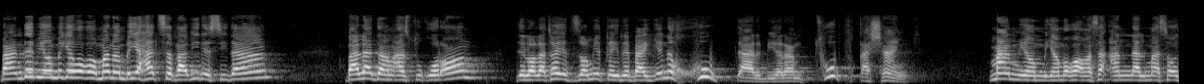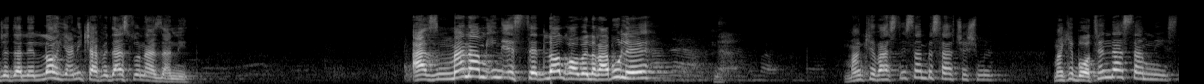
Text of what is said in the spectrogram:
بنده بیام بگم آقا منم به یه حدس قوی رسیدم. بلدم از تو قرآن دلالت های التزامی غیر بیان خوب در بیارم. توپ قشنگ. من میام میگم آقا مثلا ان المساجد لله یعنی کف دست رو نزنید. از منم این استدلال قابل قبوله؟ نه. من که وصل نیستم به سرچشمه. من که باطن دستم نیست.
